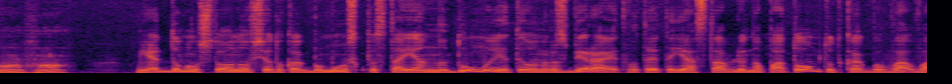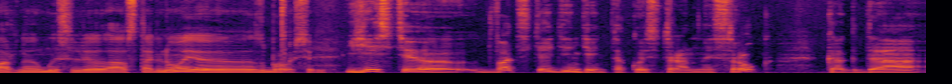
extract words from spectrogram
Ага. Я думал, что оно все то как бы мозг постоянно думает, и он разбирает. Вот это я оставлю на потом, тут как бы важную мысль, а остальное э, сбросим. Есть 21 э, день, такой странный срок, когда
